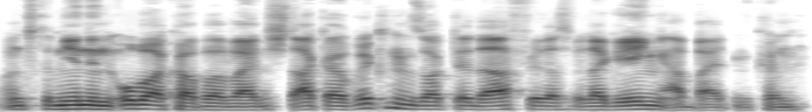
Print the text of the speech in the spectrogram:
und trainieren den Oberkörper, weil ein starker Rücken sorgt ja dafür, dass wir dagegen arbeiten können.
